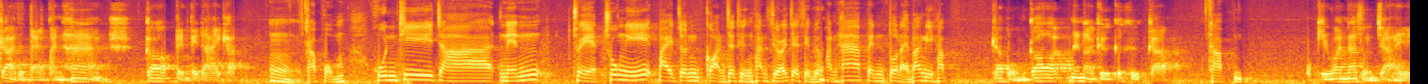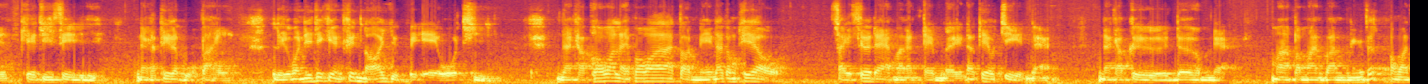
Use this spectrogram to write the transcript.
ก็อาจจะแตะพันห้าก็เป็นไปได้ครับ อืมครับผมหุ้นที่จะเน้นเทรดช่วงนี้ไปจนก่อนจะถึง1,470หรือ1,500เป็นตัวไหนบ้างดีครับ ครับผมก็แน่นอนคือก็คือกับครับผมคิดว่าน่าสนใจ KTC นะครับที่ระบุไป หรือวันนี้ที่เกียงขึ้นน้อยอยู่ไป AOT นะครับเพราะว่าอะไรเพราะว่าตอนนี้นักท่องเที่ยวใส่เสื้อแดงมากันเต็มเลย นักท่องเที่ยวจีนเนี่ยนะครับ คือเดิมเนี่ยมาประมาณวันหนึ่งสักประมาณ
